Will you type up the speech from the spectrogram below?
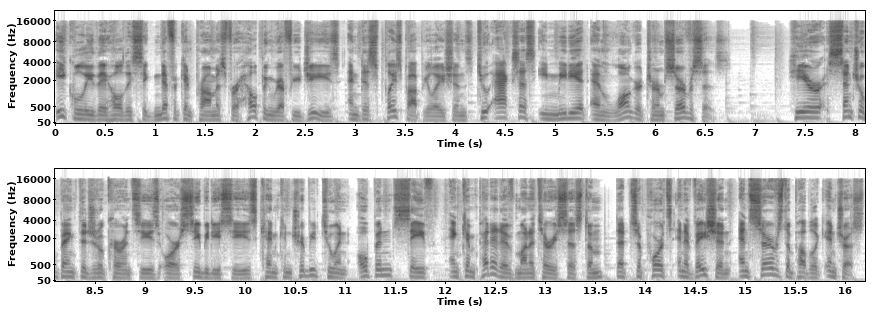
Equally, they hold a significant promise for helping refugees and displaced populations to access immediate and longer term services. Here, central bank digital currencies, or CBDCs, can contribute to an open, safe, and competitive monetary system that supports innovation and serves the public interest.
